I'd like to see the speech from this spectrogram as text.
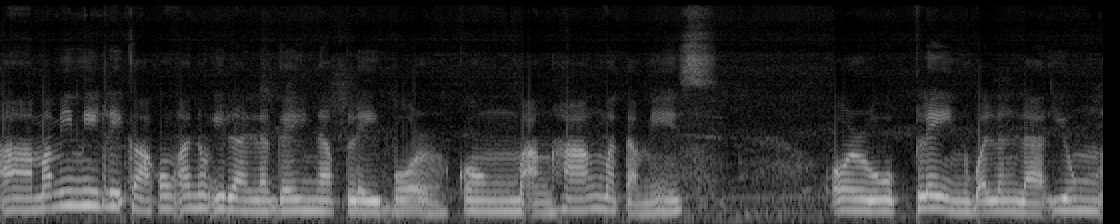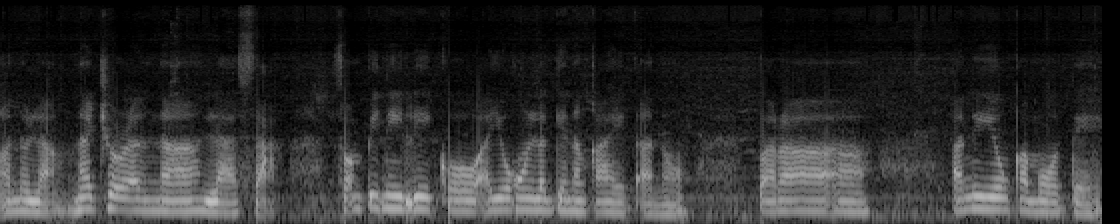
Ah, mamimili ka kung anong ilalagay na flavor. Kung maanghang, matamis, or plain, walang la, yung ano lang, natural na lasa. So, ang pinili ko, ayokong lagyan ng kahit ano. Para, ah, ano yung kamote.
